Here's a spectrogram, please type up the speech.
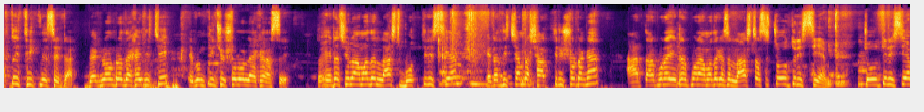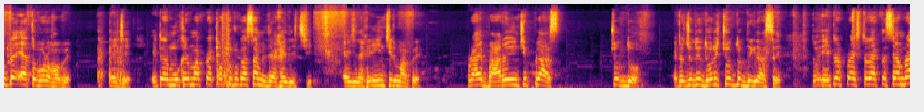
এতই থিকনেস এটা। ব্যাকগ্রাউন্ডটা দেখাই দিচ্ছি এবং তিনশো ষোলো লেখা আছে। তো এটা ছিল আমাদের লাস্ট বত্রিশ সিএম এটা দিচ্ছি আমরা সাতত্রিশশো টাকা। আর তারপরে এটার পরে আমাদের কাছে লাস্ট আছে চৌত্রিশ সিএম চৌত্রিশ সিএমটা এত বড় হবে। এই যে, এটার মুখের মাপটা কতটুকু আছে আমি দেখাই দিচ্ছি। এই যে দেখেন, ইঞ্চির মাপে। প্রায় বারো ইঞ্চি প্লাস চোদ্দ। এটা যদি ধরি, চোদ্দোর দিকে আছে। তো এটার প্রাইসটা রাখতেছি আমরা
